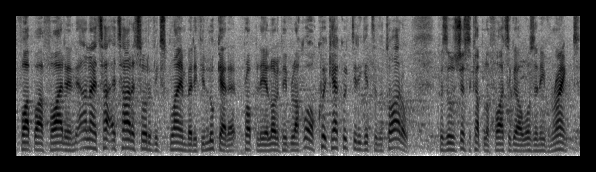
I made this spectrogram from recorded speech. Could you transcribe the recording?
fight by fight, and I know it's, it's hard to sort of explain. But if you look at it properly, a lot of people are like, "Oh, quick! How quick did he get to the title?" Because it was just a couple of fights ago. I wasn't even ranked,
